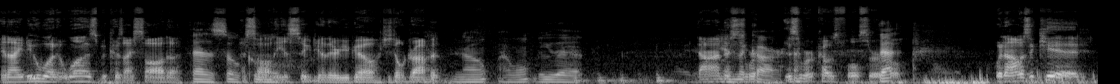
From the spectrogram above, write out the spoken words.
And I knew what it was because I saw the That is so I cool. saw the insignia. There you go. Just don't drop it. No, I won't do that. Don, In this the where, car. This is where it comes full circle. That- when I was a kid,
